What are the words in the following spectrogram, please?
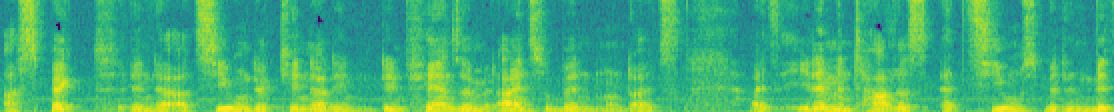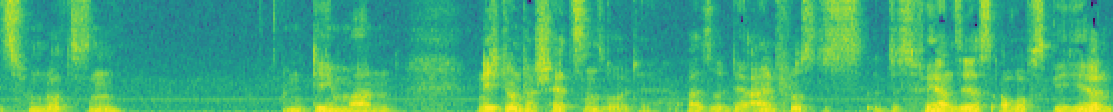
Aspekt in der Erziehung der Kinder, den, den Fernseher mit einzubinden und als, als elementares Erziehungsmittel mitzunutzen, indem man nicht unterschätzen sollte. Also der Einfluss des, des Fernsehers auch aufs Gehirn,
